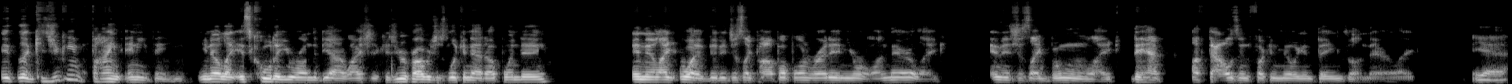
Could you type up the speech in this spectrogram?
it like cause you can find anything. You know, like it's cool that you were on the DIY shit because you were probably just looking that up one day. And then like what, did it just like pop up on Reddit and you were on there? Like and it's just like boom, like they have a thousand fucking million things on there. Like yeah.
